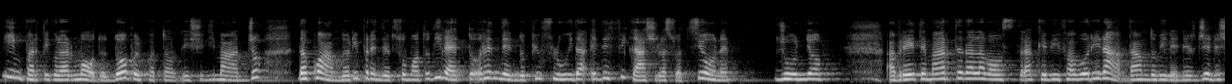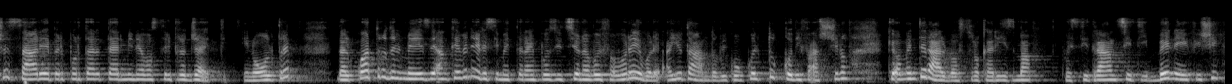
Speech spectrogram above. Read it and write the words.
in particolar modo dopo il 14 di maggio, da quando riprende il suo moto diretto rendendo più fluida ed efficace la sua azione. Giugno. Avrete Marte dalla vostra che vi favorirà dandovi le energie necessarie per portare a termine i vostri progetti. Inoltre, dal 4 del mese anche Venere si metterà in posizione a voi favorevole, aiutandovi con quel tocco di fascino che aumenterà il vostro carisma. Questi transiti benefici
